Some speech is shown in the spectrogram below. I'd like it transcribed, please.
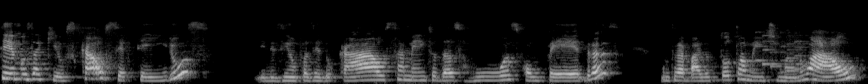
Temos aqui os calceteiros, eles iam fazendo o calçamento das ruas com pedras, um trabalho totalmente manual.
